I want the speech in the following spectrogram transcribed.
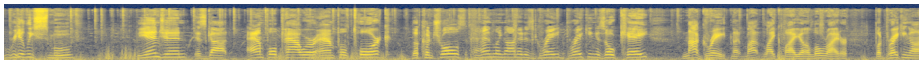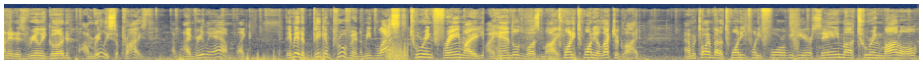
really smooth. The engine has got ample power, ample torque. The controls, the handling on it is great. Braking is okay. Not great, not, not like my uh, Low Rider, but braking on it is really good. I'm really surprised. I, I really am. Like, they made a big improvement. I mean, the last touring frame I, I handled was my 2020 Electra Glide. And we're talking about a 2024 over here. Same uh, touring model,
